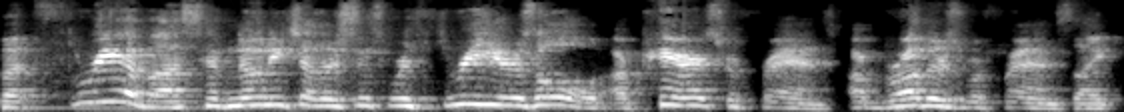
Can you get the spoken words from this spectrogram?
but three of us have known each other since we're three years old. Our parents were friends, our brothers were friends, like,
